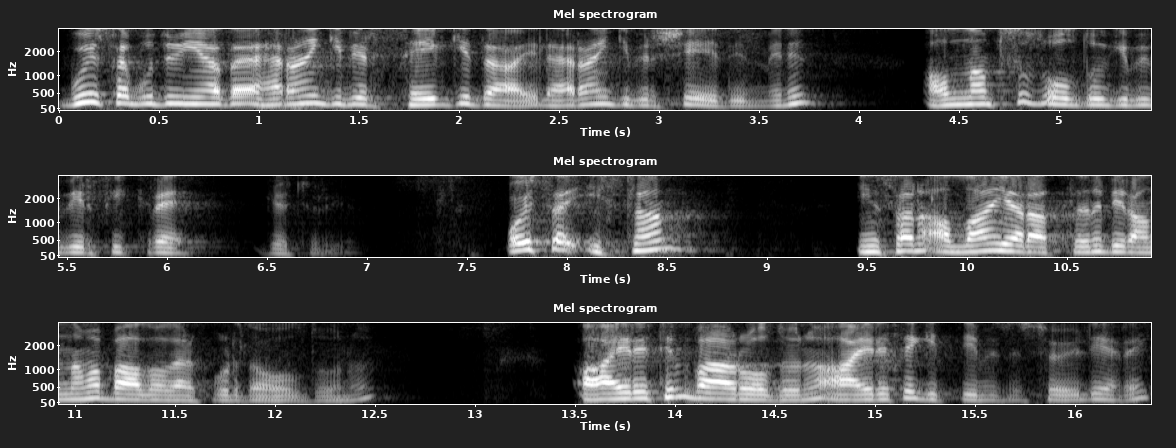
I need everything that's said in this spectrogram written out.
Bu ise bu dünyada herhangi bir sevgi dahil herhangi bir şey edinmenin anlamsız olduğu gibi bir fikre götürüyor. Oysa İslam insanı Allah'ın yarattığını bir anlama bağlı olarak burada olduğunu, ahiretin var olduğunu, ahirete gittiğimizi söyleyerek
